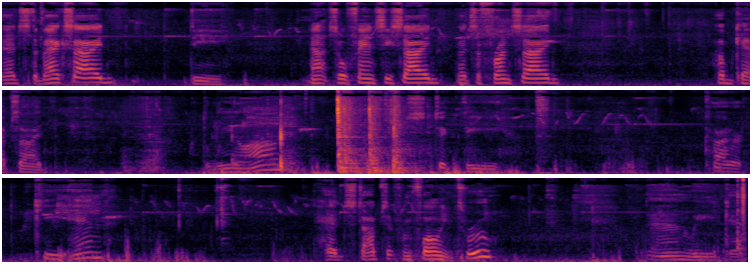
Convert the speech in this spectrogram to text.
that's the back side. The not so fancy side, that's the front side. Hubcap side. Put the wheel on. Stick the cotter key in. Head stops it from falling through. Then we get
